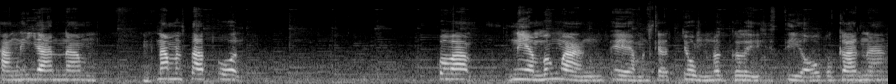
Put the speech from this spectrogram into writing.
ทางในยานนำน้ำมันซัดโทษเพราะว่าเนียมเบื้องหมางแพมันก็จมแล้วก็เลยเสียวบกล้านั่ง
